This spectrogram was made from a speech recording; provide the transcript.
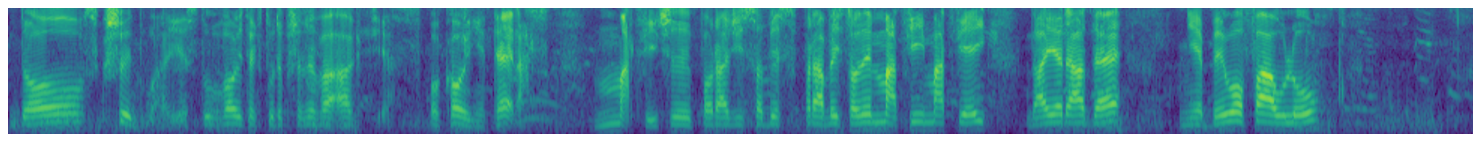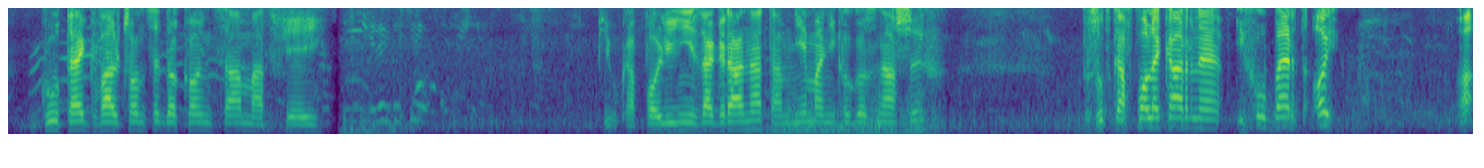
do skrzydła. Jest tu Wojtek, który przerywa akcję. Spokojnie, teraz Matwiej, czy poradzi sobie z prawej strony? Matwiej, Matwiej daje radę. Nie było faulu. Gutek walczący do końca. Matwiej. Piłka po linii zagrana. Tam nie ma nikogo z naszych. Rzutka w pole karne i Hubert. Oj! O.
